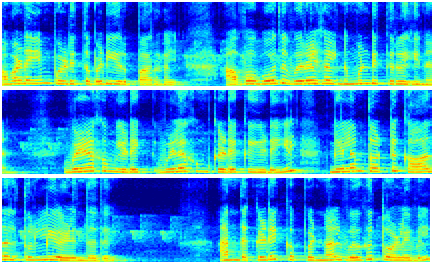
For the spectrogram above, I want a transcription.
அவனையும் பிடித்தபடி இருப்பார்கள். அவ்வப்போது விரல்கள் நிமிண்டி திருகின. விலகும் இடை விலகும் கிடைக்கு இடையில் நிலம் தொட்டு காதல் துள்ளி எழுந்தது. அந்த கிடைக்கு பின்னால் வெகு தொலைவில்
